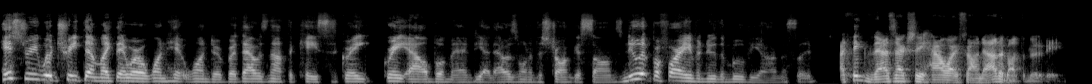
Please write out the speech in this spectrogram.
History would treat them like they were a one-hit wonder, but that was not the case. Great, great album, and yeah, that was one of the strongest songs. Knew it before I even knew the movie, honestly. I think that's actually how I found out about the movie.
